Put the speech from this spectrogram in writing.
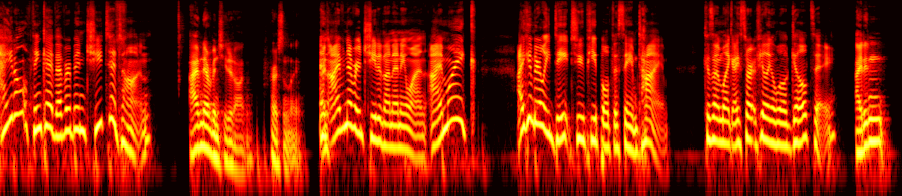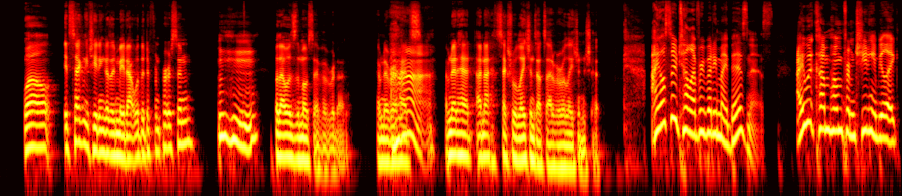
I don't think I've ever been cheated on. I've never been cheated on personally. And I've never cheated on anyone. I'm like, I can barely date two people at the same time because I'm like, I start feeling a little guilty. I didn't. Well, it's technically cheating because I made out with a different person, Mm-hmm. but that was the most I've ever done. I've never had. Ah. I've not had. I've not had sexual relations outside of a relationship. I also tell everybody my business. I would come home from cheating and be like,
